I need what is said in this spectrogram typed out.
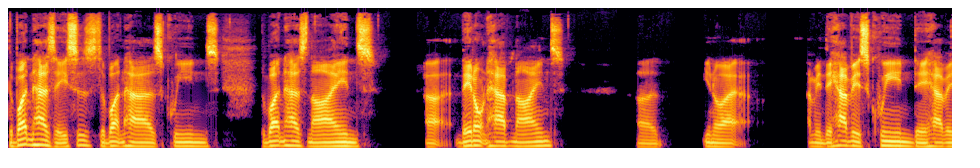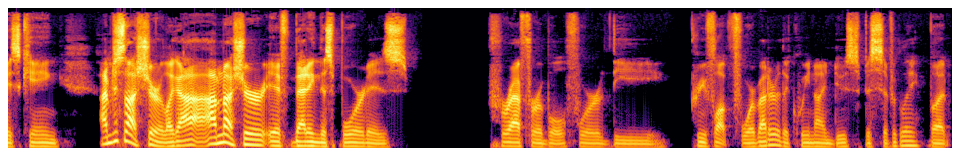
the button has aces, the button has queens, the button has nines. Uh, they don't have nines. Uh, you know, I, I mean, they have ace queen, they have ace king. I'm just not sure. Like, I, I'm not sure if betting this board is preferable for the pre-flop four better, the queen nine deuce specifically. But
